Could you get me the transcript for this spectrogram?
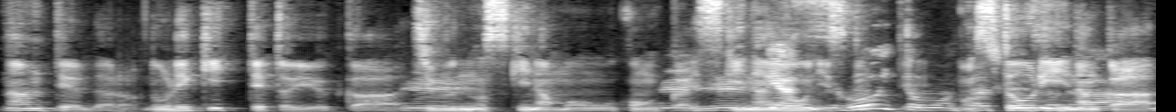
なんて言うんだろう乗り切ってというか、自分の好きなもんを今回好きなように作って、もうストーリーなんか、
